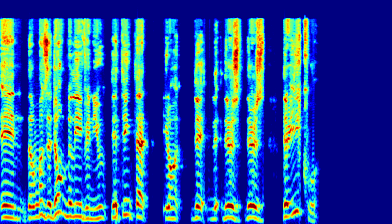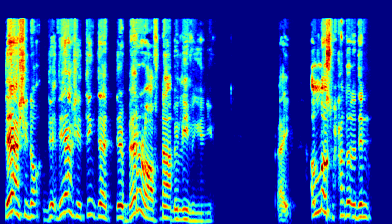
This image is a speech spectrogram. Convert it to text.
And the ones that don't believe in you, they think that you know they, they- there's there's they're equal they actually don't they, they actually think that they're better off not believing in you right allah subhanahu wa ta'ala then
